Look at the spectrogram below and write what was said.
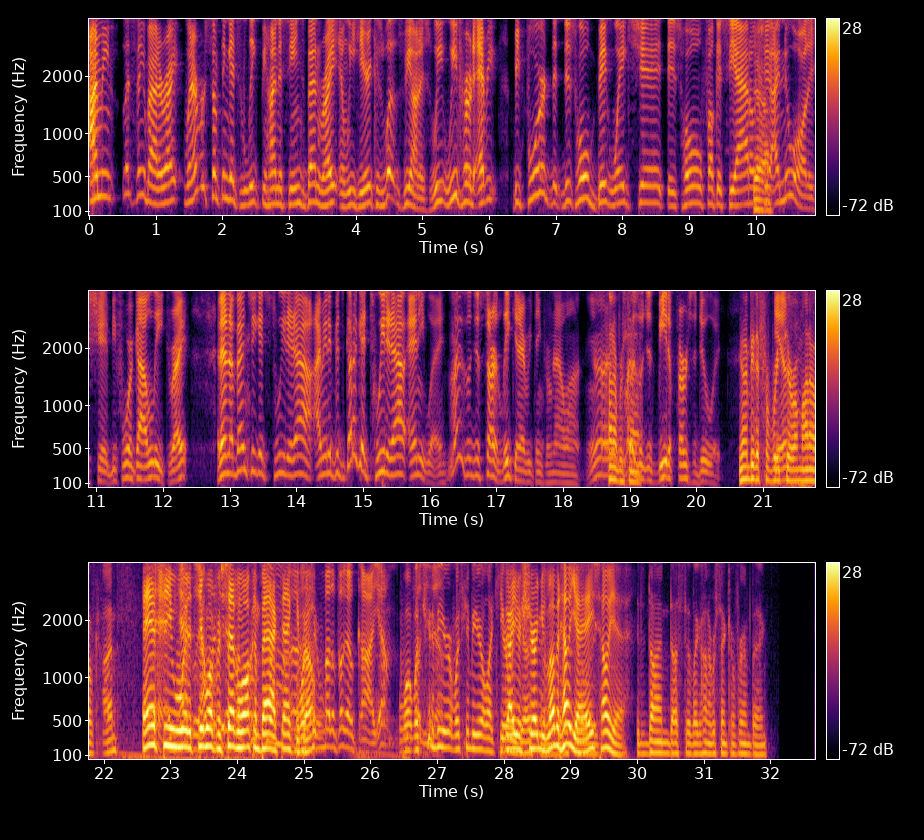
I mean, let's think about it, right? Whenever something gets leaked behind the scenes, Ben, right, and we hear it, because let's be honest, we we've heard every before th- this whole big wake shit, this whole fucking Seattle Yeah. shit. I knew all this shit before it got leaked, right? And then eventually gets tweeted out. I mean, if it's gonna get tweeted out anyway, might as well just start leaking everything from now on. You know, what I mean? might as well just be the first to do it. You want to be the Fabrizio Romano of COD? Fancy Yeah, with exactly. a tier I one for seven. Welcome Fabrizio back. Thank you, bro. What's uh, your- Motherfucker, God, yeah. What, what's fuck gonna be your What's gonna be your like? You got your shirt and you love it. Hell yeah, Ace. like, Hell yeah. It's done, dusted, like 100 percent confirmed thing.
